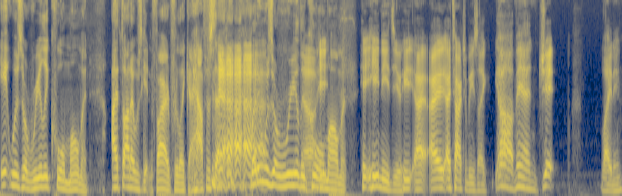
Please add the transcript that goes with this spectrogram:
it was a really cool moment. I thought I was getting fired for like a half a second, but it was a really No, cool he, moment. He, he needs you. He I, I, I talked to him. He's like, oh man, J- lightning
